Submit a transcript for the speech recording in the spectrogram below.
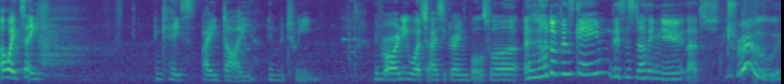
Oh wait, safe. In case I die in between. We've already watched Icy Grain Balls for a lot of this game. This is nothing new. That's true.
